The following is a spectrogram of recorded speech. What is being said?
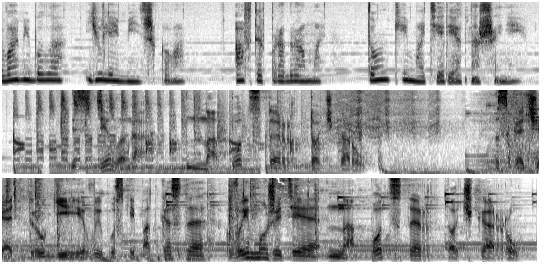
С вами была Юлия Меньшикова, автор программы «Тонкие материи отношений». Сделано на podster.ru Скачать другие выпуски подкаста вы можете на podster.ru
